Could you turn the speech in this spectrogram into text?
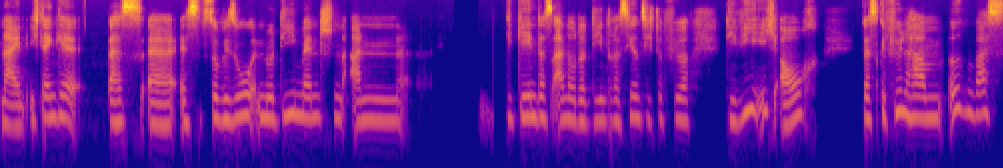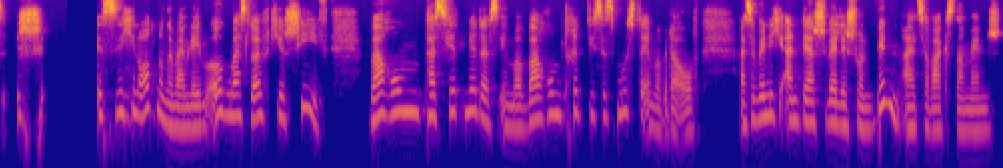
Nein, ich denke, dass äh, es sowieso nur die Menschen an, die gehen das an oder die interessieren sich dafür, die wie ich auch das Gefühl haben, irgendwas ist nicht in Ordnung in meinem Leben. Irgendwas läuft hier schief. Warum passiert mir das immer? Warum tritt dieses Muster immer wieder auf? Also wenn ich an der Schwelle schon bin als erwachsener Mensch,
